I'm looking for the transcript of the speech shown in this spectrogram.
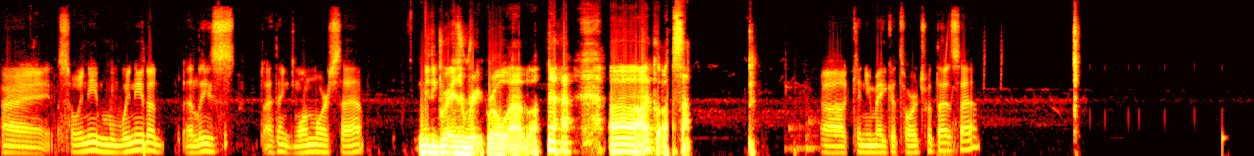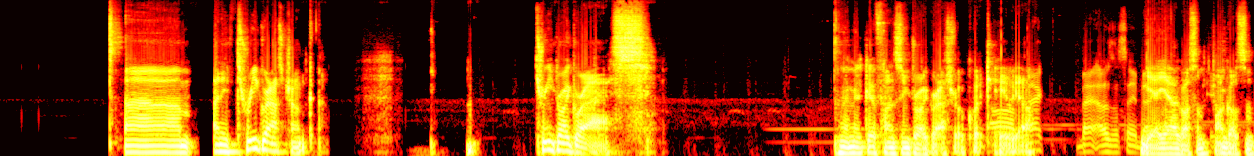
All right. So we need we need a, at least I think one more sap. Be the greatest Rick roll ever. uh, I got a sap. Uh, can you make a torch with that sap? Um, I need three grass chunk. Three dry grass. Let me go find some dry grass real quick. Here Uh, we are. Back, back, I was gonna say. Yeah, yeah, I got some. I got some.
